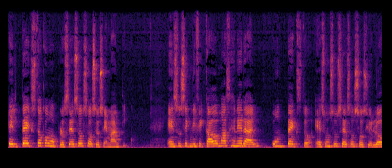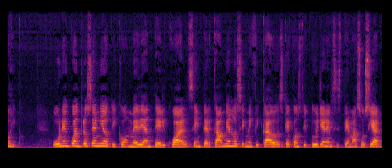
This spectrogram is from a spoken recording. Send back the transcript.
el texto como proceso sociosemántico. En su significado más general, un texto es un suceso sociológico un encuentro semiótico mediante el cual se intercambian los significados que constituyen el sistema social.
